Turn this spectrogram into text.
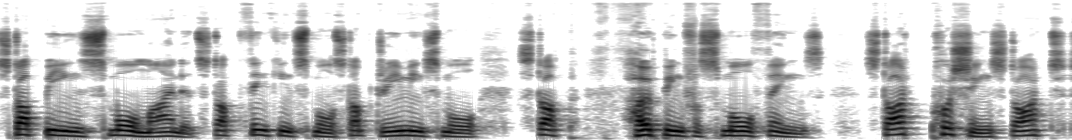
Stop being small minded. Stop thinking small. Stop dreaming small. Stop hoping for small things. Start pushing. Start,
